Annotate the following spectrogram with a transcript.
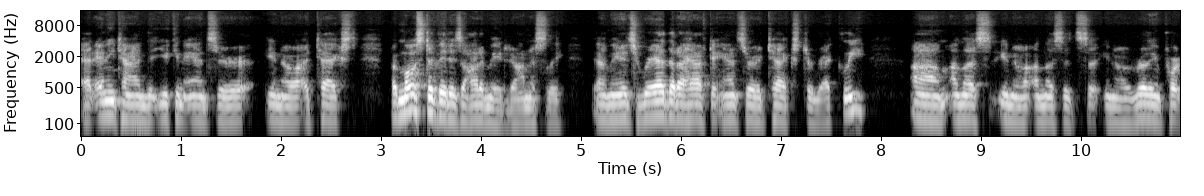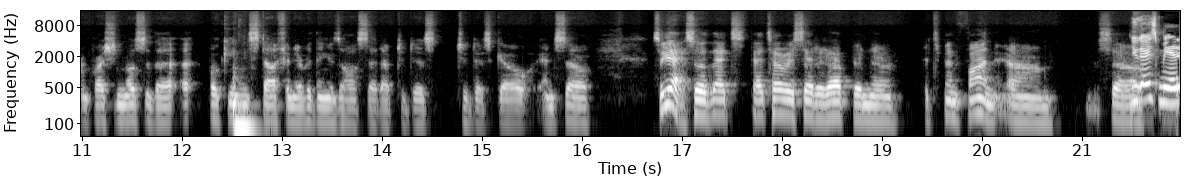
at any time that you can answer, you know, a text. But most of it is automated, honestly. I mean, it's rare that I have to answer a text directly, um, unless you know, unless it's you know a really important question. Most of the uh, booking stuff and everything is all set up to just to just go. And so, so yeah, so that's that's how I set it up, and uh, it's been fun. Um, so you guys manage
